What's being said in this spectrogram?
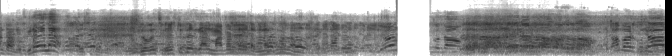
రమ్మంటాను స్లోగన్స్ ఫేస్ టు ఫేస్ కాదు మాట్లాడతారట. వినోద్ కుమార్ రమ్మంటారు. కాపాడుకుందాం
